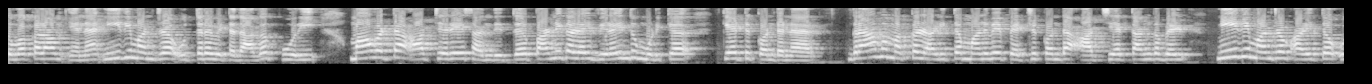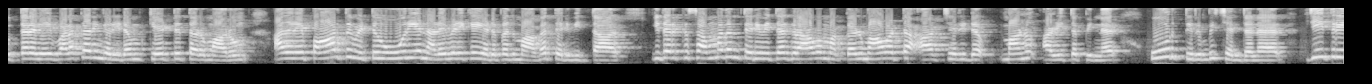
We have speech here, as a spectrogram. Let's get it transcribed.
துவக்கலாம் என நீதிமன்ற உத்தரவிட்டதாக கூறி மாவட்ட ஆட்சியரை சந்தித்து பணிகளை விரைந்து முடிக்க கேட்டுக்கொண்டனர். கிராம மக்கள் அளித்த மனுவை பெற்றுக்கொண்ட ஆட்சியர் தங்கவேல் நீதிமன்றம் அளித்த உத்தரவை வழக்கறிஞரிடம் கேட்டு தருமாறும் அதனை பார்த்துவிட்டு உரிய நடவடிக்கை எடுப்பதுமாக தெரிவித்தார். இதற்கு சம்மதம் தெரிவித்த கிராம மக்கள் மாவட்ட ஆட்சியரிடம் மனு அளித்த பின்னர் ஊர் திரும்பி சென்றனர். ஜி த்ரீ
